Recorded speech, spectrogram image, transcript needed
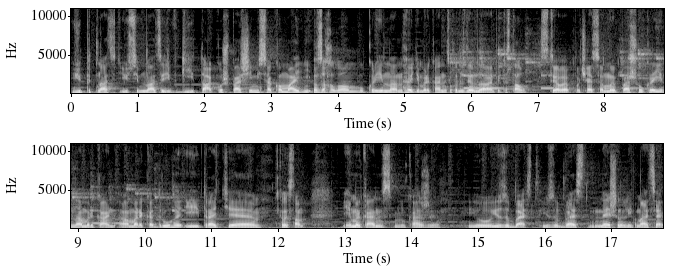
Ю-15, Ю-17 в ГІ також перші місця командні. Загалом Україна, навіть американець заходили з ним на п'ятистал. Стояли, виходить, ми перша Україна, Американ, Америка друга і третє Казахстан. І американець мені каже. You, you the best, you the best nationally. Нація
